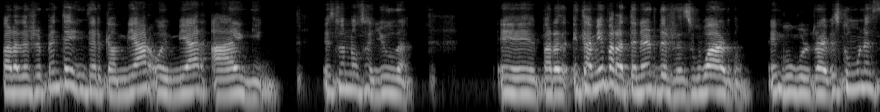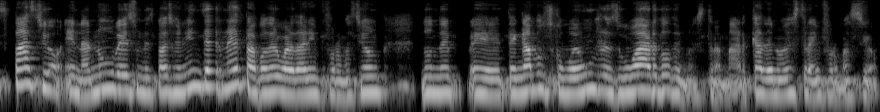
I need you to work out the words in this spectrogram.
para de repente intercambiar o enviar a alguien. Esto nos ayuda. Eh, para, y también para tener de resguardo en Google Drive. Es como un espacio en la nube, es un espacio en Internet para poder guardar información donde eh, tengamos como un resguardo de nuestra marca, de nuestra información.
